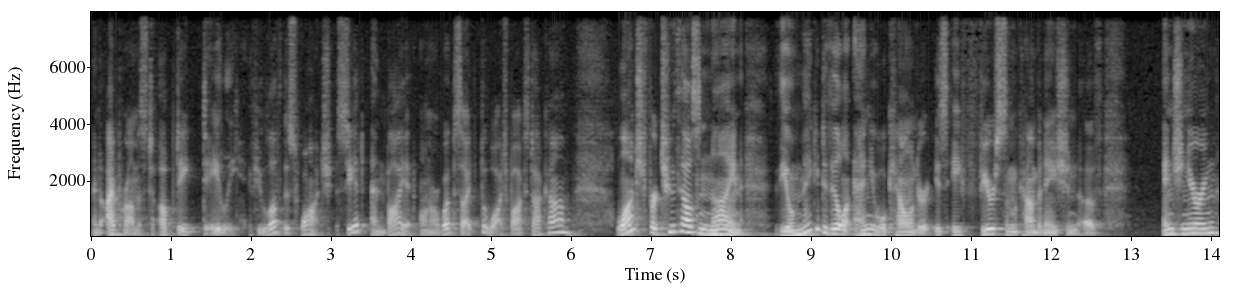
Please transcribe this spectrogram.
and I promise to update daily. If you love this watch, see it and buy it on our website, thewatchbox.com. Launched for 2009, the Omega DeVille annual calendar is a fearsome combination of engineering,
